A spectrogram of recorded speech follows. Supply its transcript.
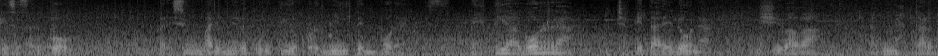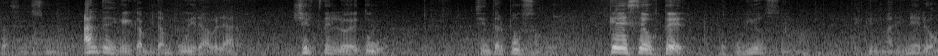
que se acercó parecía un marinero curtido por mil temporales. Vestía gorra y chaqueta de lona y llevaba algunas cartas en su mano. Antes de que el capitán pudiera hablar, Shiften lo detuvo. Se interpuso. ¿Qué desea usted? Lo curioso es que el marinero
